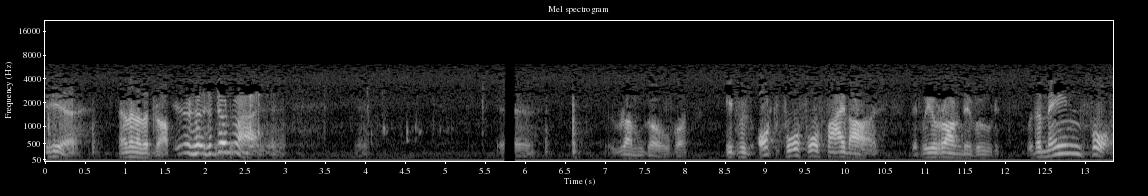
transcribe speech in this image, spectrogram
Here, have another drop. Don't mind. Uh, rum go, what? It was ought 445 hours. that we rendezvoused with the main force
